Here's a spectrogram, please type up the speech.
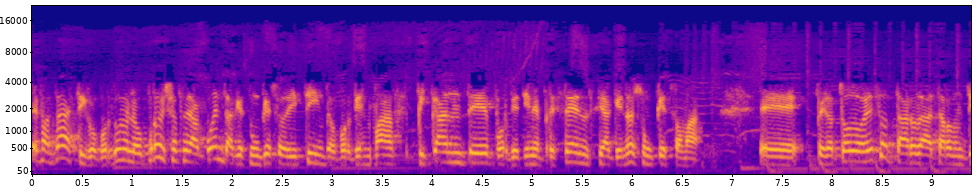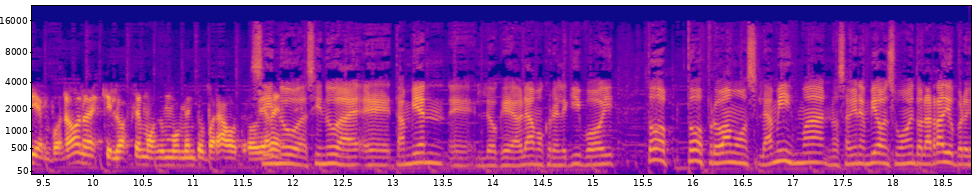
es fantástico, porque uno lo prueba y ya se da cuenta que es un queso distinto, porque es más picante, porque tiene presencia, que no es un queso más. Eh, pero todo eso tarda tarda un tiempo, ¿no? No es que lo hacemos de un momento para otro. Sin duda, sin duda. Eh, también eh, lo que hablamos con el equipo hoy, todos, todos probamos la misma, nos habían enviado en su momento a la radio, pero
